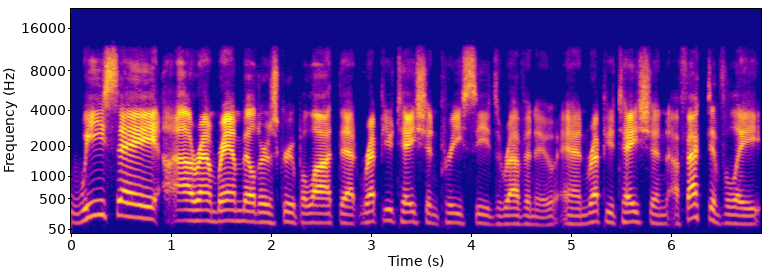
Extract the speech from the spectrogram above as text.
We say uh, around Brand Builders Group a lot that reputation precedes revenue, and reputation effectively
